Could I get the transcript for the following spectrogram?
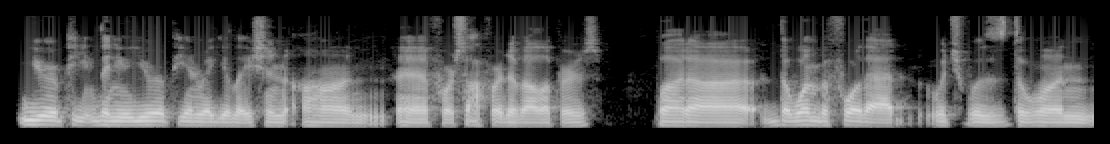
European the new European regulation on uh, for software developers. But uh, the one before that, which was the one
